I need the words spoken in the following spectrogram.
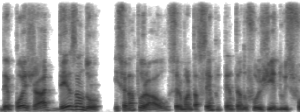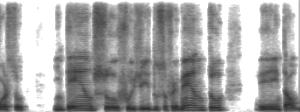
Depois já desandou. Isso é natural, o ser humano está sempre tentando fugir do esforço intenso, fugir do sofrimento. E, então,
